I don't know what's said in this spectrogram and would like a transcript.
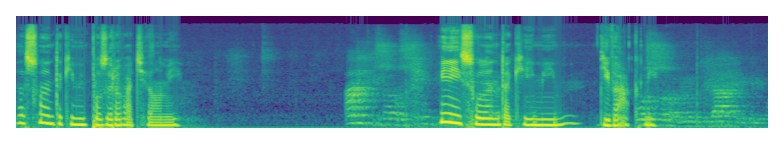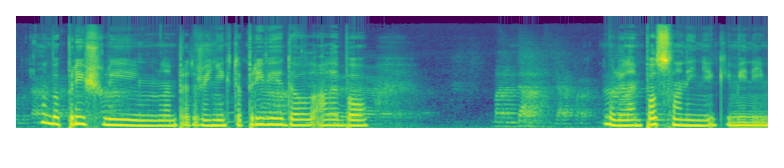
ale sú len takými pozorovateľmi. Iní sú len takými divákmi. Alebo prišli len preto, že ich niekto priviedol, alebo boli len poslaní niekým iným.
